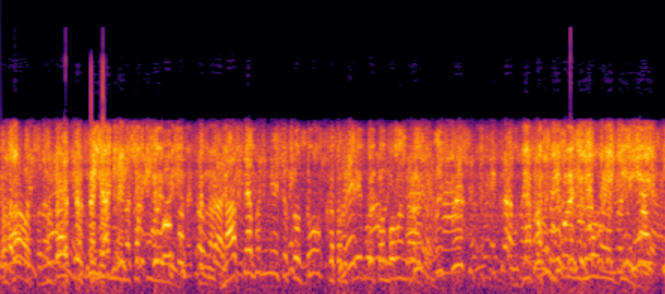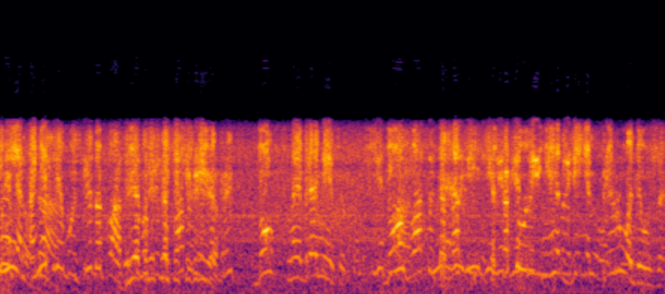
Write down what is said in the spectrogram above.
Пожалуйста, ну дайте Расстояние на какое время? На октябрь месяц тот долг, который требует Вы, облэнерго. вы слышите прекрасно? Уже поступали новые деньги. Нет, они требуют предоплаты, чтобы предоплату закрыть долг ноября месяца. Долг 21 тысяча, которых нет денег в природе уже.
